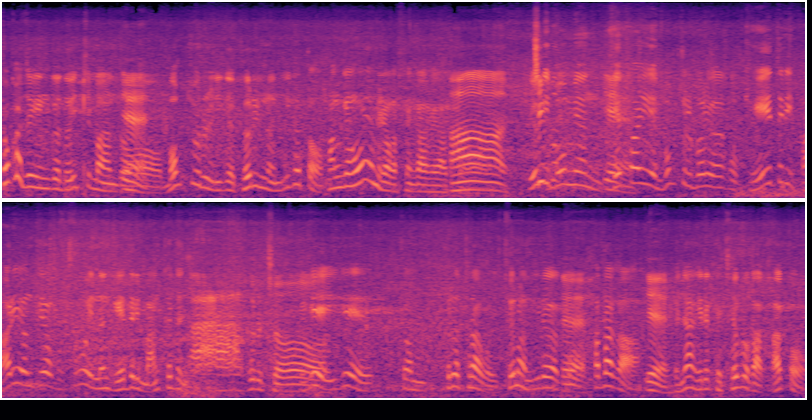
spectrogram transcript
효과적인 것도 있지만 또 예. 목줄을 이게 버리는 이것도 환경오염이라고 생각해요. 아, 여기 지금- 보면 예. 갯바위에 목줄 버려갖고 개들이 발이 엉켜갖고 죽어 있는 개들이 많거든요. 아, 그렇죠. 이게 이게 좀 그렇더라고요. 저는 이래갖고 예. 하다가 예. 그냥 이렇게 접어가 갖고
